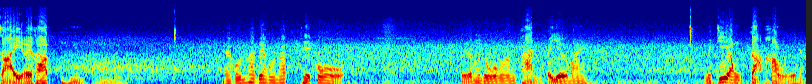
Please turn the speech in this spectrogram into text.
ใส่เลยครับแบงรุนครับแบงรุนครับ เทโก้ เดี๋ยวเรามาดูว่ามันผ่านไปเยอะไหมเมื่อกี้เอากะเข่าเลยเนี่ย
